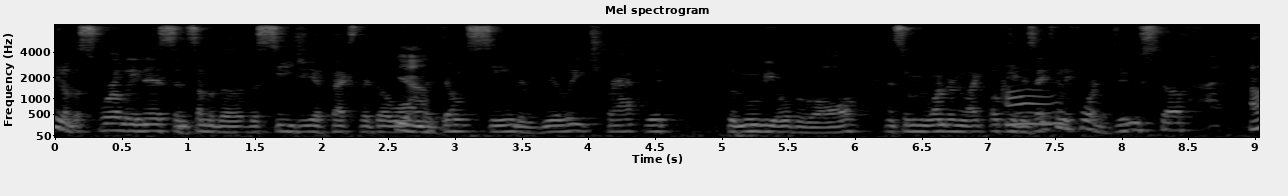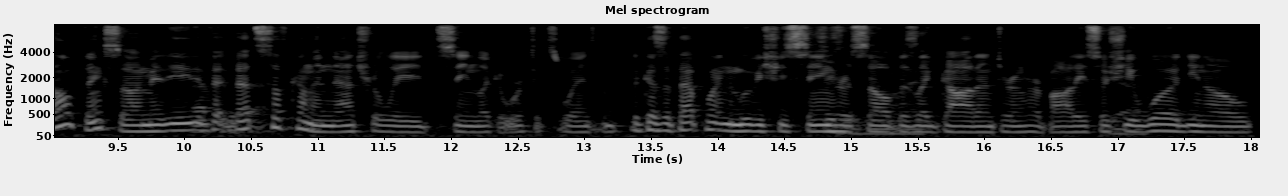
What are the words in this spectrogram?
you know, the swirliness and some of the, the CG effects that go Yeah. on that don't seem to really track with the movie overall. And so we're wondering like, okay, does um, A twenty four do stuff I don't think so. I mean, the, that, the that stuff kind of naturally seemed like it worked its way into the because at that point in the movie, she's seeing She's herself as like God entering her body, so she would, you know,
